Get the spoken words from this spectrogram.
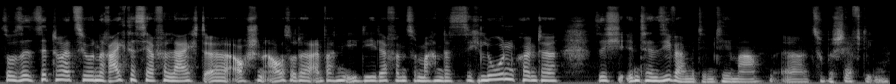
so Situationen reicht es ja vielleicht äh, auch schon aus oder einfach eine Idee davon zu machen, dass es sich lohnen könnte, sich intensiver mit dem Thema äh, zu beschäftigen.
